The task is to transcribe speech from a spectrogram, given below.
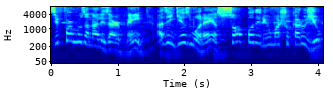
Se formos analisar bem, as enguias moreias só poderiam machucar o Gil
